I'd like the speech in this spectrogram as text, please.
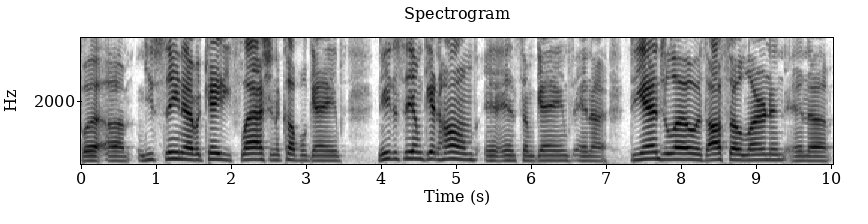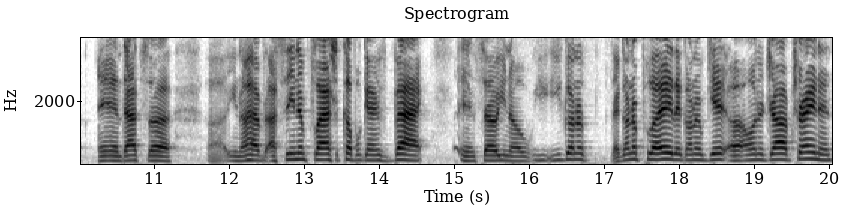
but um, you've seen Ebiketie flash in a couple games. Need to see him get home in, in some games, and uh, D'Angelo is also learning, and uh, and that's uh, uh, you know I have I seen him flash a couple games back, and so you know you, you're gonna they're to play. They're to get uh, on the job training.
